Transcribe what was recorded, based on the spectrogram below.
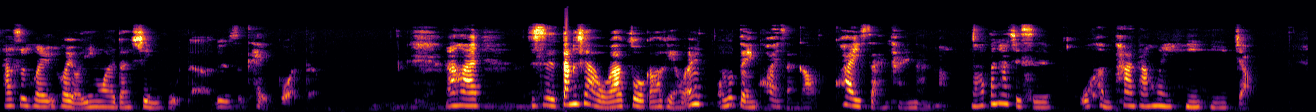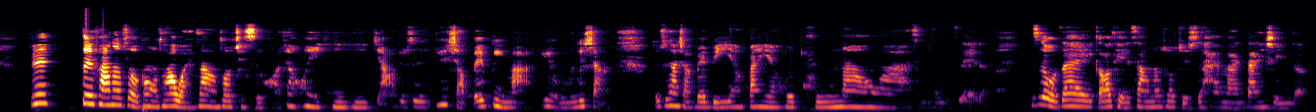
他是会会有另外一段幸福的日子可以过的。然后还就是当下我要坐高铁，哎，我就等于快闪高快闪台南嘛。然后当下其实我很怕他会嘿嘿叫，因为。对方那时候跟我说，他晚上的时候其实好像会嘿嘿叫，就是因为小 baby 嘛，因为我们就想，就是像小 baby 一样，半夜会哭闹啊，什么什么之类的。就是我在高铁上那时候，其实还蛮担心的，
